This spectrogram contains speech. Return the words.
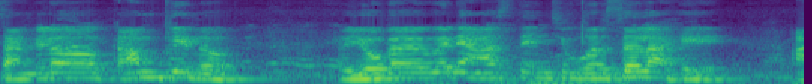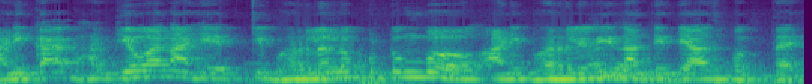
चांगलं काम केलं योगायोगाने आज त्यांची वर्सल आहे. आणि काय भाग्यवान आहेत की भरलेलं कुटुंब आणि भरलेली नाती ते आज बघताय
